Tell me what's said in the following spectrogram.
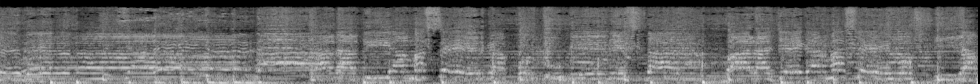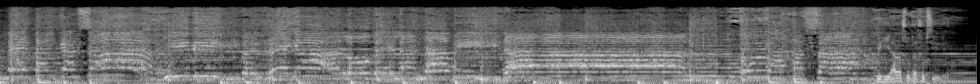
de verdad. Cada día más cerca por tu bienestar, para llegar más lejos y la meta alcanzar. Y vive el regalo de la Navidad. Con Vigilado Super Subsidio.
